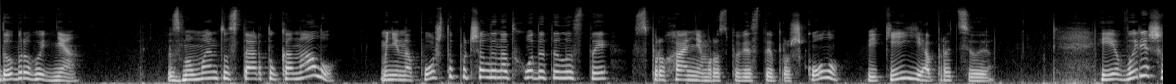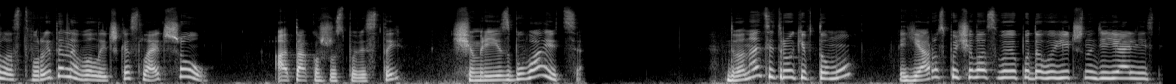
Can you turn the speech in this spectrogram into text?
доброго дня! З моменту старту каналу мені на пошту почали надходити листи з проханням розповісти про школу, в якій я працюю. І я вирішила створити невеличке слайд-шоу, а також розповісти, що мрії збуваються. 12 років тому я розпочала свою педагогічну діяльність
